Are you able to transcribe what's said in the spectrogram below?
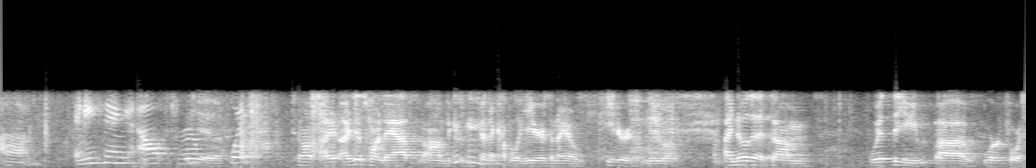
um, anything else real Yeah. quick? Tom, I I just wanted to ask, um, because it's been a couple of years, and I know Peter is new. I know that um, with the uh, workforce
